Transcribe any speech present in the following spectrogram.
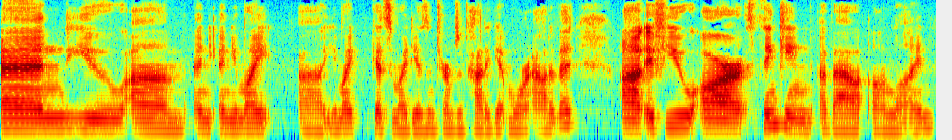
and you um, and and you might uh, you might get some ideas in terms of how to get more out of it. Uh, if you are thinking about online,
